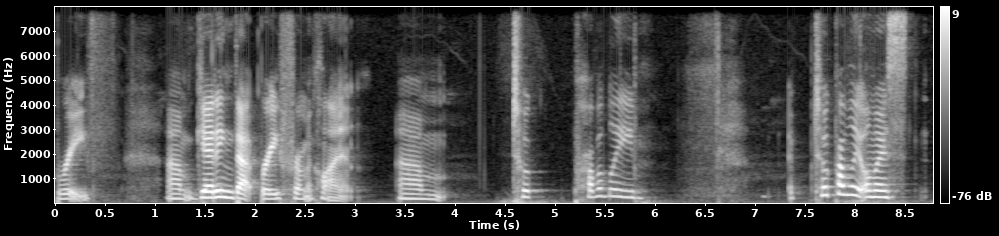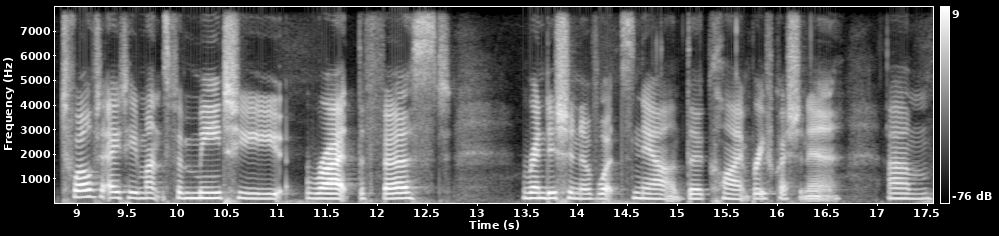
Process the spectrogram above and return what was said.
brief. Um, getting that brief from a client um, took probably it took probably almost 12 to 18 months for me to write the first rendition of what's now the client brief questionnaire, um,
